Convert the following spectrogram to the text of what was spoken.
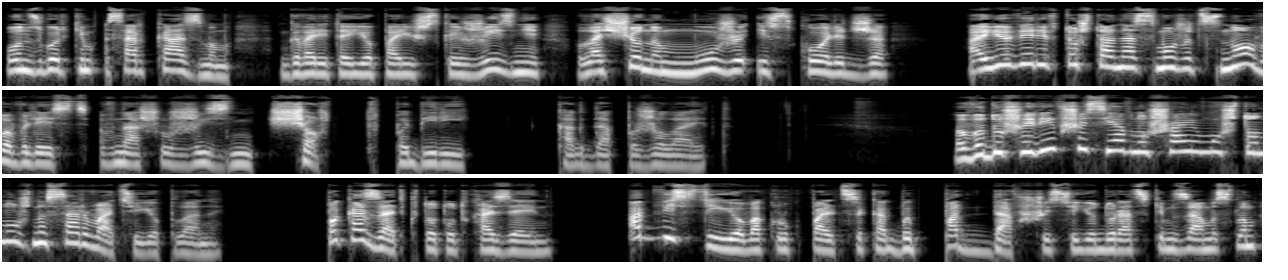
Он с горьким сарказмом говорит о ее парижской жизни, лощеном муже из колледжа, о ее вере в то, что она сможет снова влезть в нашу жизнь, черт побери, когда пожелает. Водушевившись, я внушаю ему, что нужно сорвать ее планы, показать, кто тут хозяин, обвести ее вокруг пальца, как бы поддавшись ее дурацким замыслам,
